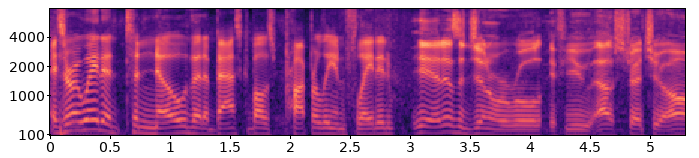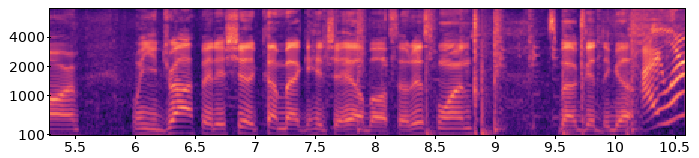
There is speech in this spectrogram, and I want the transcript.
Is there a way to, to know that a basketball is properly inflated? Yeah, there's a general rule. If you outstretch your arm, when you drop it, it should come back and hit your elbow. So this one, it's about good to go. I learned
